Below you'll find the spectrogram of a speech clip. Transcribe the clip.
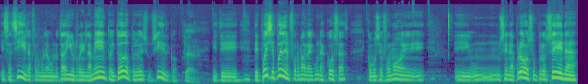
es así, la Fórmula 1. Está ahí un reglamento, hay todo, pero es un circo. Claro. Este, después se pueden formar algunas cosas, como se formó eh, eh, un, un Sena Pros, un Pro Sena,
